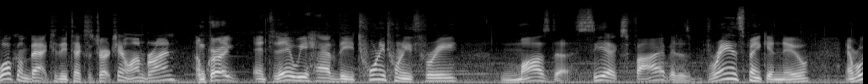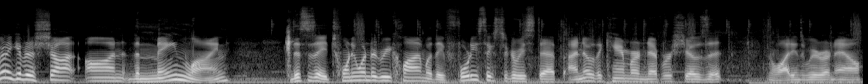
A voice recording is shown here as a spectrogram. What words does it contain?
Welcome back to the Texas Truck Channel. I'm Brian. I'm Craig. And today we have the 2023 Mazda CX-5. It is brand spanking new. And we're gonna give it a shot on the main line. This is a 21 degree climb with a 46 degree step. I know the camera never shows it, and the lighting's weird right now,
